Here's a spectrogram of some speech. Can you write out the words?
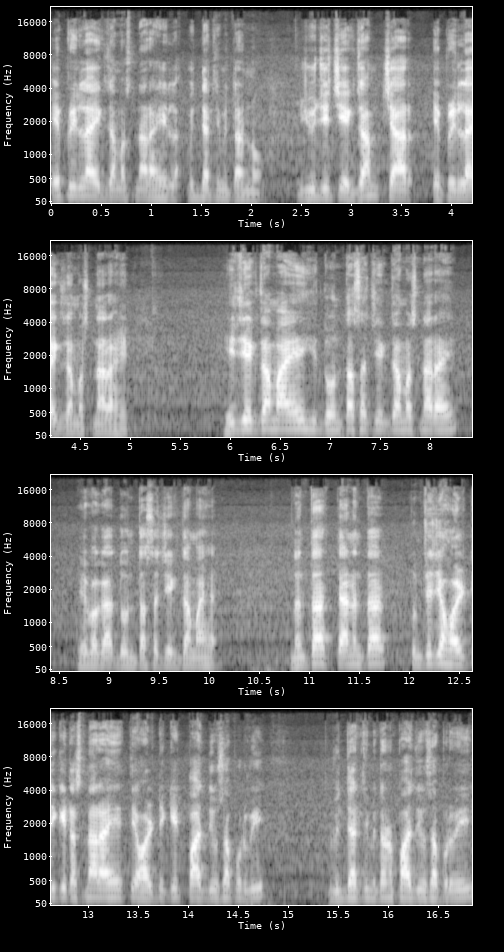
एप्रिलला एक्झाम असणार आहे ल- विद्यार्थी मित्रांनो. यू जीची एक्झाम चार एप्रिलला एक्झाम असणार आहे. ही जी एक्झाम आहे ही दोन तासाची एक्झाम असणार आहे. हे बघा दोन तासाची एक्झाम आहे. नंतर त्यानंतर तुमचे जे हॉल तिकीट असणार आहे ते हॉल तिकीट पाच दिवसापूर्वी विद्यार्थी मित्रांनो पाच दिवसापूर्वी.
